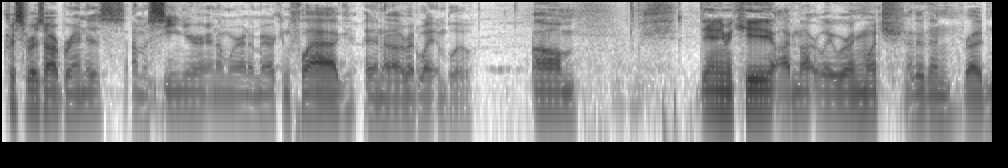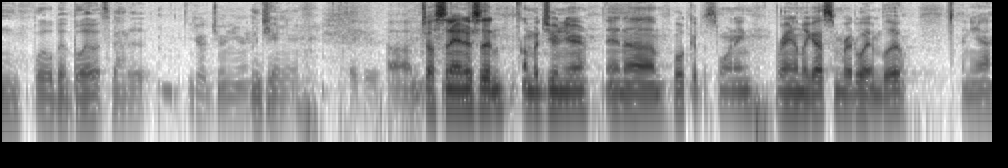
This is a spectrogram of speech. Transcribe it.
Christopher Zarbrandis. I'm a senior and I'm wearing an American flag and uh, red, white, and blue. Um, Danny McKee. I'm not really wearing much other than red and a little bit blue. That's about it. You're a junior. I'm a junior. Take it. Um, Justin Anderson. I'm a junior, and um, woke up this morning, randomly got some red, white, and blue, and yeah.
